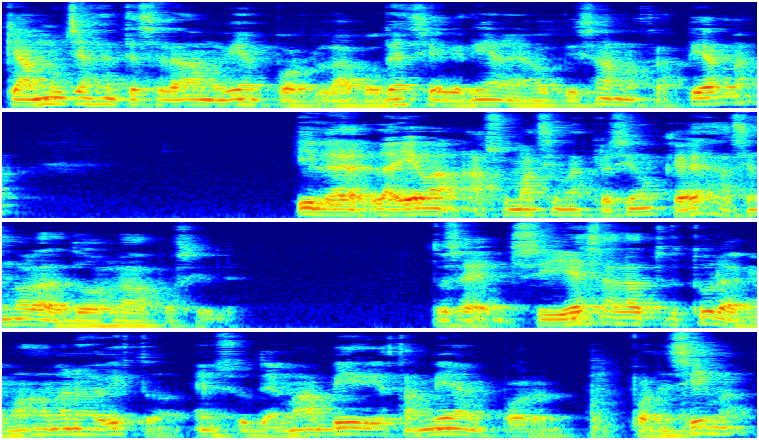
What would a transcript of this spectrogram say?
que a mucha gente se le da muy bien por la potencia que tiene a utilizar nuestras piernas, y la lleva a su máxima expresión, que es haciéndola de todos lados posibles. Entonces, si esa es la estructura que más o menos he visto en sus demás vídeos también por, por encima,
